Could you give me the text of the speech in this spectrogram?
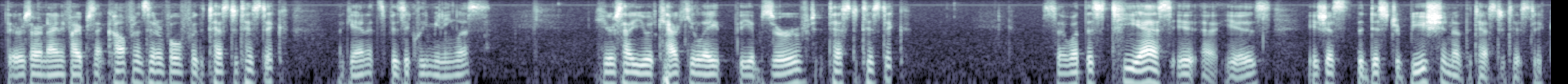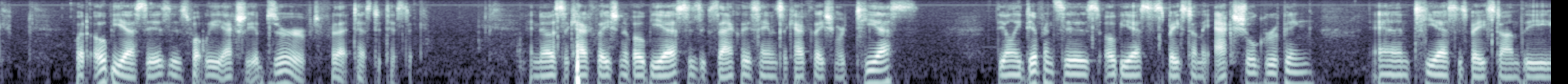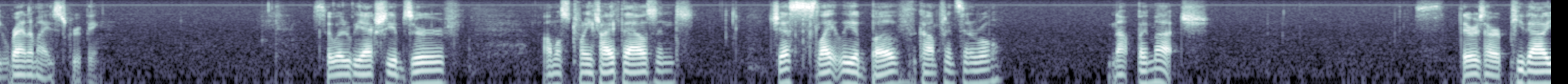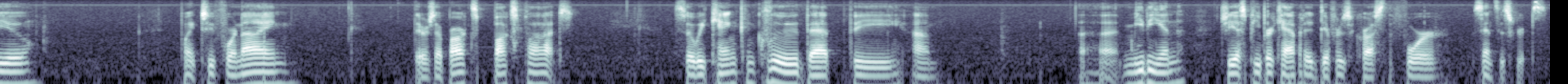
there's our 95% confidence interval for the test statistic. Again, it's physically meaningless. Here's how you would calculate the observed test statistic. So what this TS uh, is, is just the distribution of the test statistic. What OBS is, is what we actually observed for that test statistic. And notice the calculation of OBS is exactly the same as the calculation for TS. The only difference is OBS is based on the actual grouping and TS is based on the randomized grouping. So what did we actually observe? Almost 25,000, just slightly above the confidence interval not by much. There's our p-value, 0.249. There's our box, box plot. So we can conclude that the um, uh, median GSP per capita differs across the four census groups,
